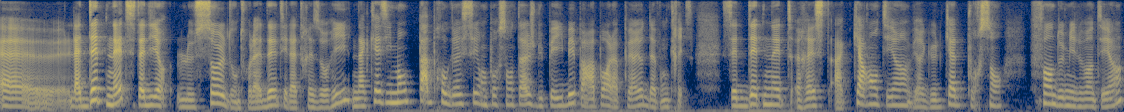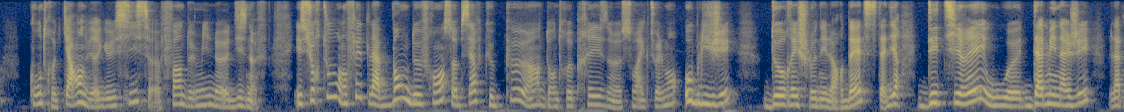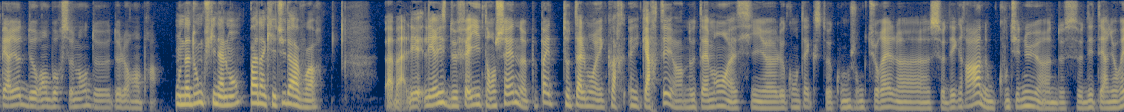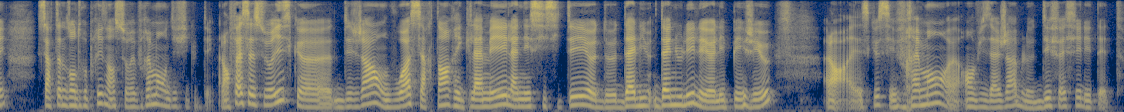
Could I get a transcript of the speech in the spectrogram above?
euh, la dette nette, c'est-à-dire le solde entre la dette et la trésorerie, n'a quasiment pas progressé en pourcentage du PIB par rapport à la période d'avant-crise. Cette dette nette reste à 41,4% fin 2021 contre 40,6 fin 2019. Et surtout, en fait, la Banque de France observe que peu hein, d'entreprises sont actuellement obligées de réchelonner leurs dettes, c'est-à-dire d'étirer ou euh, d'aménager la période de remboursement de, de leur emprunt. On n'a donc finalement pas d'inquiétude à avoir. Ah bah, les, risques de faillite en chaîne ne peuvent pas être totalement écartés, hein, notamment euh, si euh, le contexte conjoncturel se dégrade ou continue hein, de se détériorer. Certaines entreprises hein, seraient vraiment en difficulté. Alors face à ce risque, déjà, on voit certains réclamer la nécessité d'annuler les, les PGE. Alors, est-ce que c'est vraiment euh, envisageable d'effacer les dettes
